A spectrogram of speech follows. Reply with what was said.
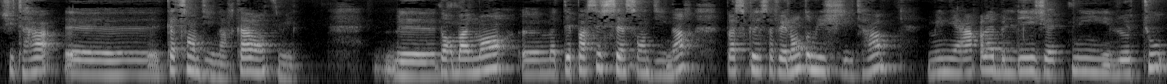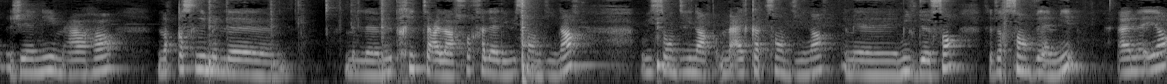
شريتها أه 400 دينار 40000 Euh, normalement euh, ما dépassé ش 500 دينار parce que ça fait longtemps ملي شريتها mais ني عاقله بلي جاتني le tout جاني معاها نقص لي من من ال prix تاع الآخر خليها لي 800 دينار 800 دينار مع 400 دينار 1200 c'est-à-dire 120000 انايا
